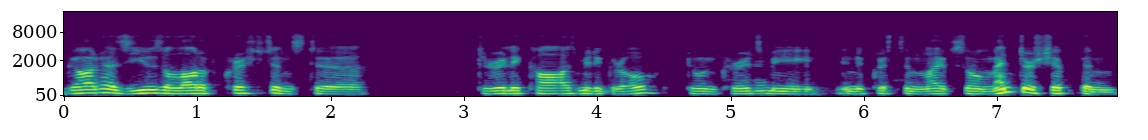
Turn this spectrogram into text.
God has used a lot of Christians to to really cause me to grow, to encourage Mhm. me in the Christian life. So mentorship and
